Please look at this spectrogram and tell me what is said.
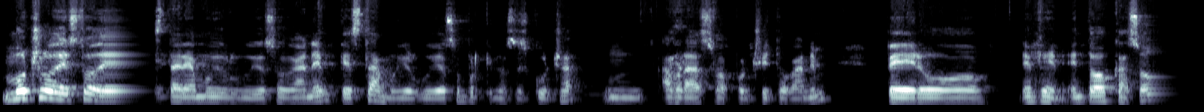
mucho de esto de estaría muy orgulloso Ganem, que está muy orgulloso porque nos escucha. Un abrazo a Ponchito Ganem. Pero, en fin, en todo caso,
